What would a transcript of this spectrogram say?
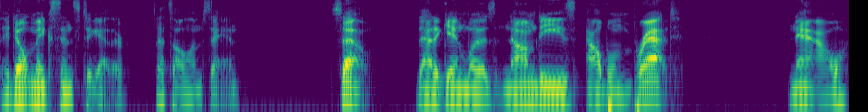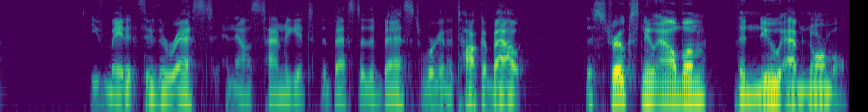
They don't make sense together. That's all I'm saying. So, that again was Nnamdi's album Brat. Now, you've made it through the rest, and now it's time to get to the best of the best. We're going to talk about the Strokes' new album, The New Abnormal.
